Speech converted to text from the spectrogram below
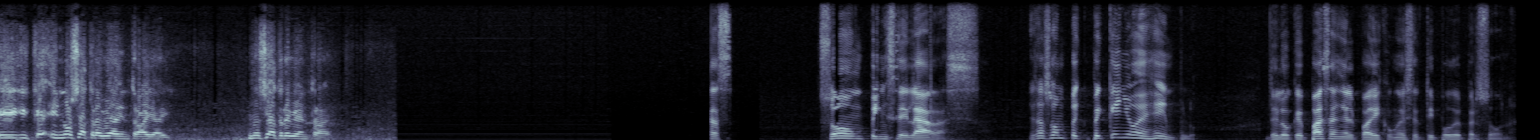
y que, y no se atreve a entrar ahí. No se atreve a entrar. Esas son pinceladas. Esas son pe- pequeños ejemplos de lo que pasa en el país con ese tipo de personas.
